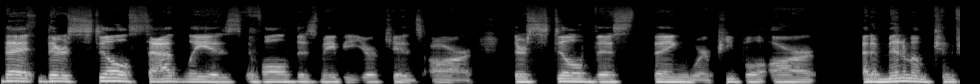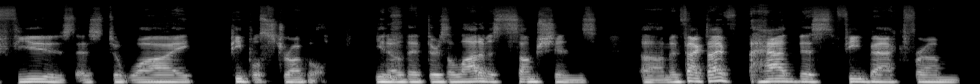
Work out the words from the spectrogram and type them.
that there's still sadly as evolved as maybe your kids are, there's still this thing where people are at a minimum confused as to why people struggle. You know, that there's a lot of assumptions. Um, in fact, I've had this feedback from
